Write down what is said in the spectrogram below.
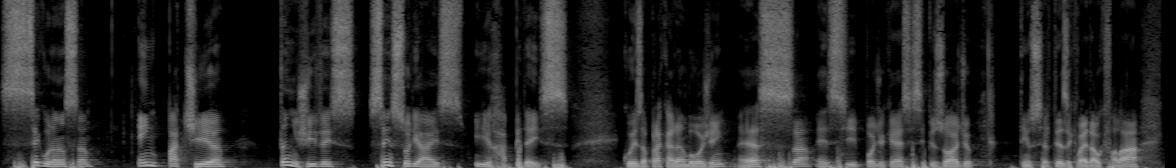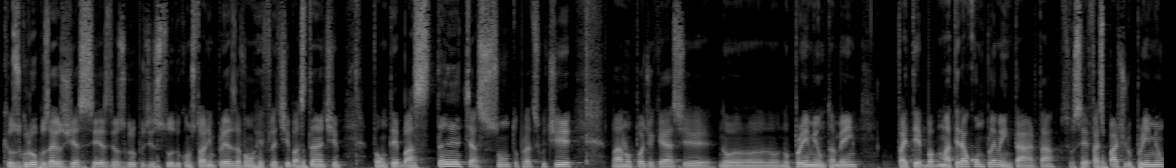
segurança, empatia, tangíveis, sensoriais e rapidez. Coisa pra caramba hoje, hein? Essa, esse podcast, esse episódio, tenho certeza que vai dar o que falar, que os grupos, aí os GCs, né, os grupos de estudo com história empresa vão refletir bastante, vão ter bastante assunto para discutir. Lá no podcast, no, no, no Premium também, vai ter material complementar, tá? Se você faz parte do Premium,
